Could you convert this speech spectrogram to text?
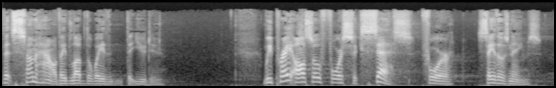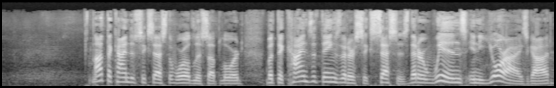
that somehow they'd love the way that you do. We pray also for success for, say those names. Not the kind of success the world lifts up, Lord, but the kinds of things that are successes, that are wins in your eyes, God.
